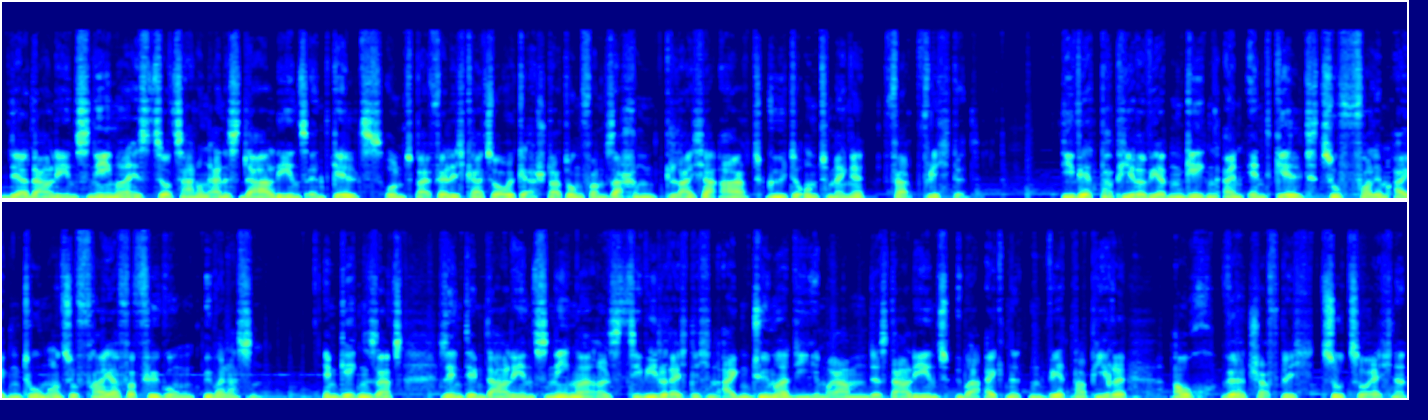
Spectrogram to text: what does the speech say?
Der Darlehensnehmer ist zur Zahlung eines Darlehensentgelts und bei Fälligkeit zur Rückerstattung von Sachen gleicher Art, Güte und Menge verpflichtet. Die Wertpapiere werden gegen ein Entgelt zu vollem Eigentum und zu freier Verfügung überlassen. Im Gegensatz sind dem Darlehensnehmer als zivilrechtlichen Eigentümer die im Rahmen des Darlehens übereigneten Wertpapiere auch wirtschaftlich zuzurechnen.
